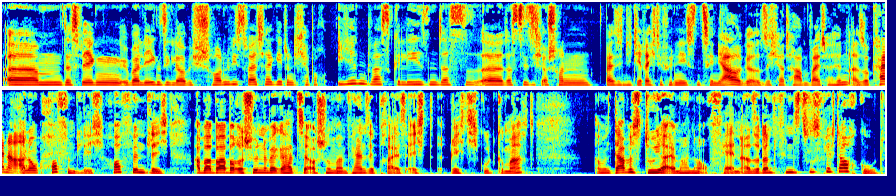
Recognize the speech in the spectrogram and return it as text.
Ähm, deswegen überlegen sie, glaube ich, schon, wie es weitergeht. Und ich habe auch irgendwas gelesen, dass, äh, dass sie sich auch schon, weiß ich nicht, die Rechte für die nächsten zehn Jahre gesichert haben weiterhin. Also keine Ahnung. Hoffentlich, hoffentlich. Aber Barbara Schöneberger hat es ja auch schon beim Fernsehpreis echt richtig gut gemacht. Und da bist du ja immer noch Fan. Also dann findest du es vielleicht auch gut.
